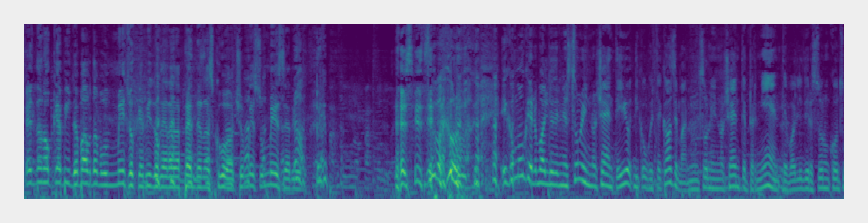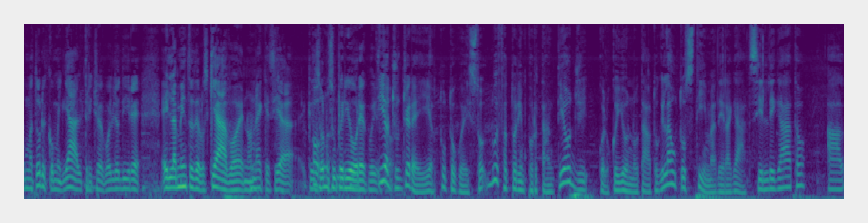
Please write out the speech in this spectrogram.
E non ho capito, poi dopo un mese ho capito che era da prendere una scuola, ci ho messo un mese a arrivare. Eh, sì, sì. Sì, qualcuno- e comunque non voglio dire nessuno è innocente, io dico queste cose ma non sono innocente per niente, voglio dire sono un consumatore come gli altri, cioè voglio dire è il lamento dello schiavo, eh, non è che, sia, che Oh, sono superiore a questo. Io aggiungerei a tutto questo due fattori importanti. Oggi quello che io ho notato è che l'autostima dei ragazzi è legato a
